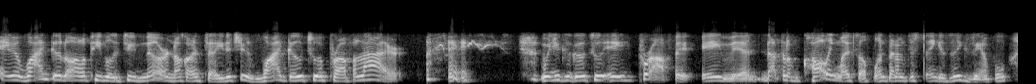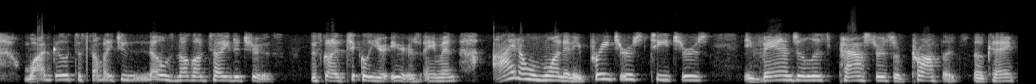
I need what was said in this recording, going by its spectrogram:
Amen. Why go to all the people that you know are not going to tell you the truth? Why go to a prophet liar? when you could go to a prophet. Amen. Not that I'm calling myself one, but I'm just saying as an example. Why go to somebody that you know is not going to tell you the truth? That's going to tickle your ears. Amen. I don't want any preachers, teachers, evangelists, pastors, or prophets, okay?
